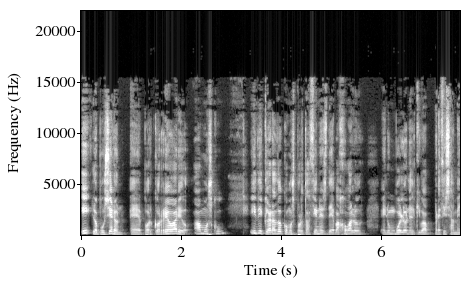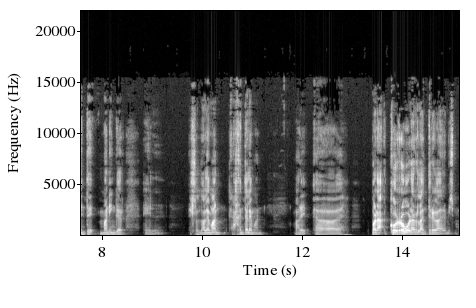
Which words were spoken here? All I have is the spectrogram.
Y lo pusieron eh, por correo aéreo a Moscú y declarado como exportaciones de bajo valor en un vuelo en el que iba precisamente Manninger, el, soldado alemán, el agente alemán. Eh, para corroborar la entrega del mismo.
